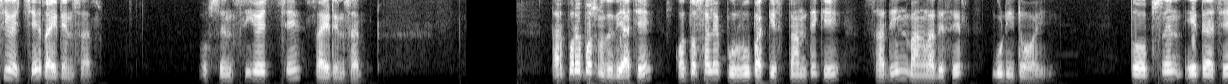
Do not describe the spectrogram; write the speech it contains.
সি হচ্ছে রাইট অ্যান্সার অপশন সি হচ্ছে রাইট অ্যান্সার তারপরে প্রশ্নতে দেওয়া আছে, কত সালে পূর্ব পাকিস্তান থেকে স্বাধীন বাংলাদেশের গঠিত হয়? তো অপশন এতে আছে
